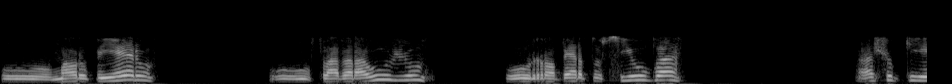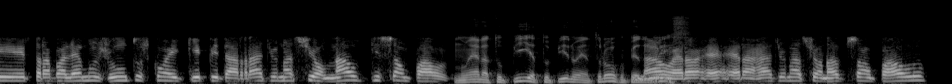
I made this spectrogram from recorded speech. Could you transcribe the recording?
o Mauro Pinheiro, o Flávio Araújo, o Roberto Silva. Acho que trabalhamos juntos com a equipe da Rádio Nacional de São Paulo. Não era Tupi? A Tupi não entrou com o Pedro não, Luiz? Não, era, é, era a Rádio Nacional de São Paulo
